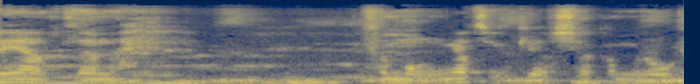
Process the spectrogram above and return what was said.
Det är egentligen för många tycker jag, så jag kommer ihåg.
